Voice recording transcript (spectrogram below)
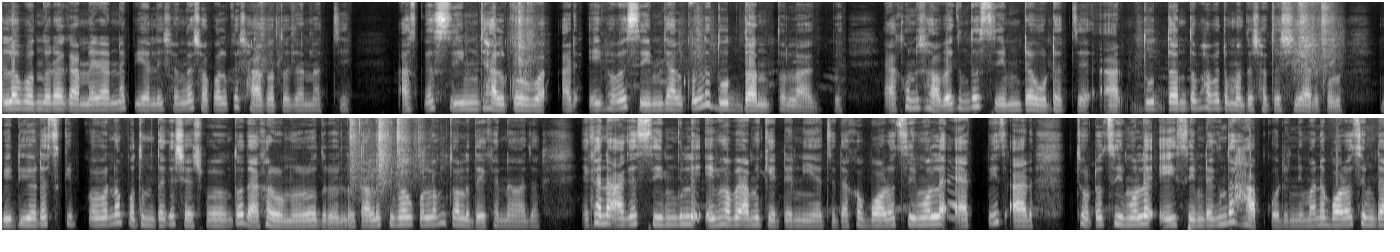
হ্যালো বন্ধুরা, গ্রামের রান্না পিয়ালির সঙ্গে সকলকে স্বাগত জানাচ্ছি। আজকে সিম ঝাল করব আর এইভাবে সিম ঝাল করলে দুর্দান্ত লাগবে। এখন সবে কিন্তু সিমটা উঠেছে আর দুর্দান্তভাবে তোমাদের সাথে শেয়ার করব। ভিডিওটা স্কিপ করব না, প্রথম থেকে শেষ পর্যন্ত দেখার অনুরোধ রইল। তাহলে কীভাবে করলাম? চলো দেখে নেওয়া যাক। এখানে আগে সিমগুলো এইভাবে আমি কেটে নিয়েছি। দেখো, বড় সিম হলে এক পিস আর ছোট সিম হলে এই সিমটা কিন্তু হাফ করিনি মানে বড় সিমটা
